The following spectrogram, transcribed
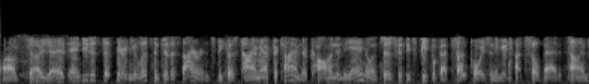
Oh, I'll tell you, and, and you just sit there and you listen to the sirens because time after time they're calling in the ambulances because these people got sun poisoning. It got so bad at times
